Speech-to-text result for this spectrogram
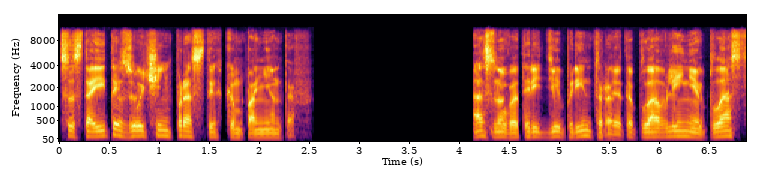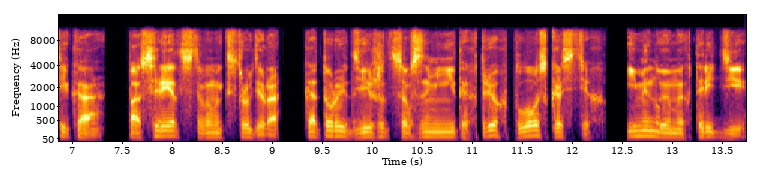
состоит из очень простых компонентов. Основа 3D-принтера – это плавление пластика, посредством экструдера, который движется в знаменитых трех плоскостях, именуемых 3D.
